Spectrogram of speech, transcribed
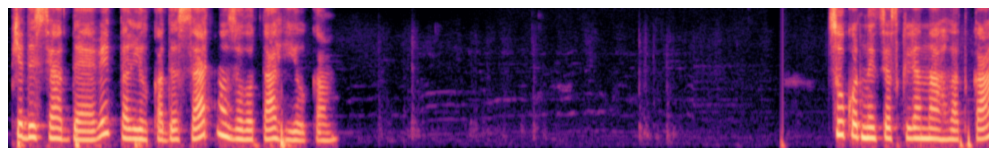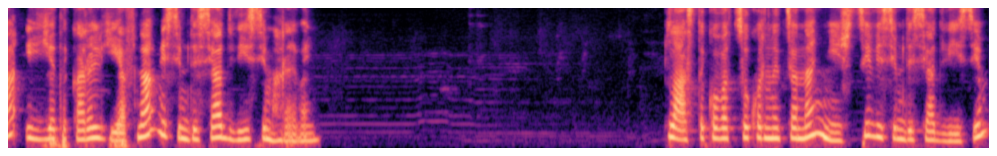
59 тарілка десертна золота гілка. Цукорниця скляна гладка і є така рельєфна 88 гривень. Пластикова цукорниця на ніжці 88.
